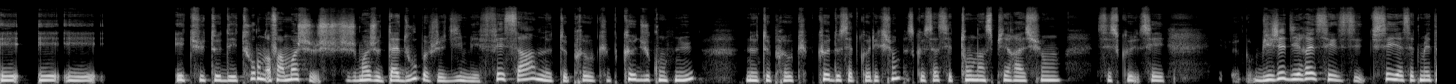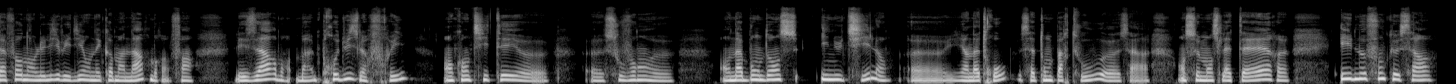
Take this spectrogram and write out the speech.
et et et et tu te détournes. Enfin, moi, je, je- moi, je t'adoube. Je dis, mais fais ça. Ne te préoccupe que du contenu. Ne te préoccupe que de cette collection parce que ça, c'est ton inspiration. C'est ce que c'est. Dirait, c'est, c'est- tu sais, il y a cette métaphore dans le livre. Il dit, on est comme un arbre. Enfin, les arbres ben, produisent leurs fruits en quantité, euh, euh, souvent euh, en abondance inutile. Euh, Il y en a trop. Ça tombe partout. euh, ça ensemence la terre. et ils ne font que ça.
